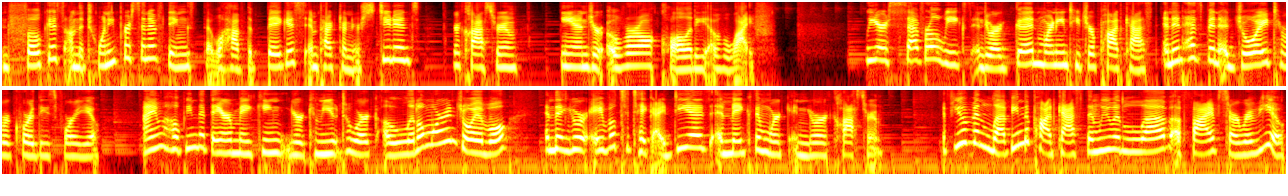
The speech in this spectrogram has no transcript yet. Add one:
and focus on the 20% of things that will have the biggest impact on your students, your classroom, and your overall quality of life. We are several weeks into our Good Morning Teacher podcast, and it has been a joy to record these for you. I am hoping that they are making your commute to work a little more enjoyable and that you are able to take ideas and make them work in your classroom. If you have been loving the podcast, then we would love a five star review.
